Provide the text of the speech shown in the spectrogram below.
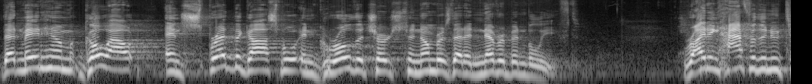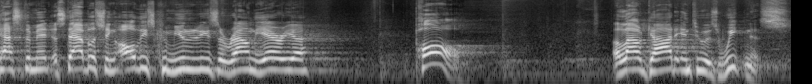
that made him go out and spread the gospel and grow the church to numbers that had never been believed. Writing half of the New Testament, establishing all these communities around the area. Paul allowed God into his weakness,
